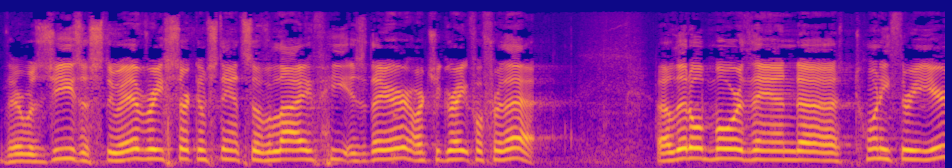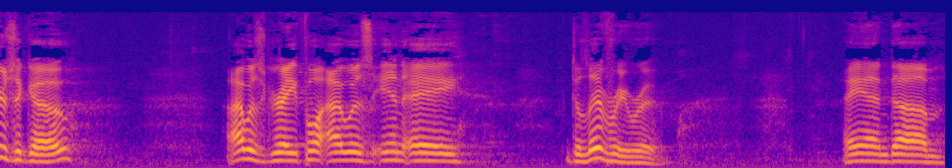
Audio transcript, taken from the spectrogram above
There was Jesus through every circumstance of life. He is there. Aren't you grateful for that? A little more than uh, 23 years ago, I was grateful. I was in a delivery room. And um,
